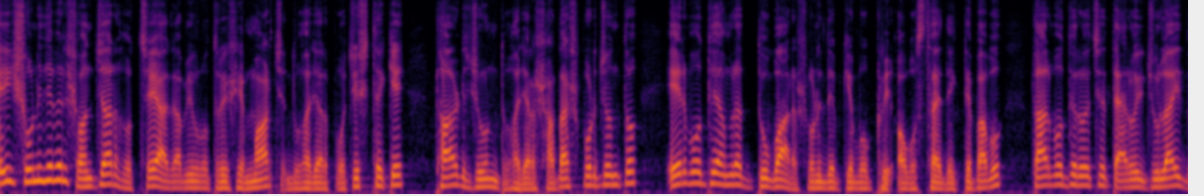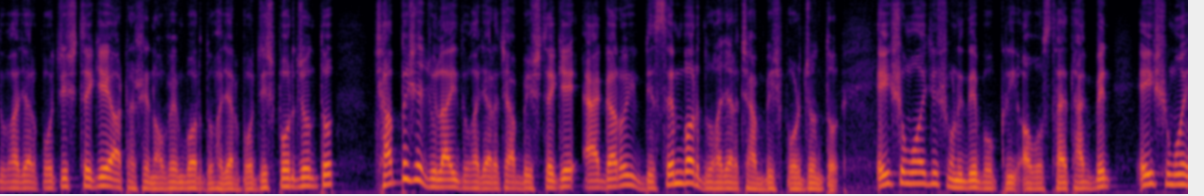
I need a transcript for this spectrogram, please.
এই শনিদেবের সঞ্চার হচ্ছে আগামী উনত্রিশে মার্চ দু হাজার পঁচিশ থেকে থার্ড জুন দু হাজার সাতাশ পর্যন্ত। এর মধ্যে আমরা দুবার শনিদেবকে বক্রী অবস্থায় দেখতে পাবো। তার মধ্যে রয়েছে তেরোই জুলাই দু হাজার পঁচিশ থেকে আঠাশে নভেম্বর দু হাজার পঁচিশ পর্যন্ত। ছাব্বিশে জুলাই দু থেকে এগারোই ডিসেম্বর দু হাজার ছাব্বিশ পর্যন্ত। এই সময় যে শনিদেব বক্রী অবস্থায় থাকবেন, এই সময়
